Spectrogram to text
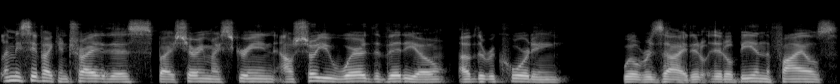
let me see if I can try this by sharing my screen. I'll show you where the video of the recording will reside. It'll it'll be in the files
